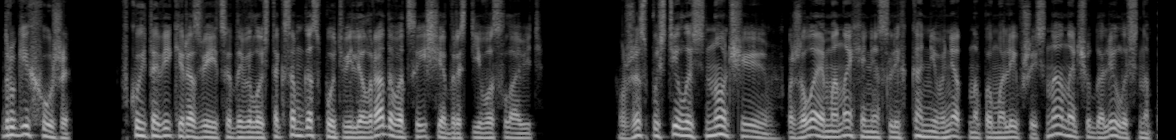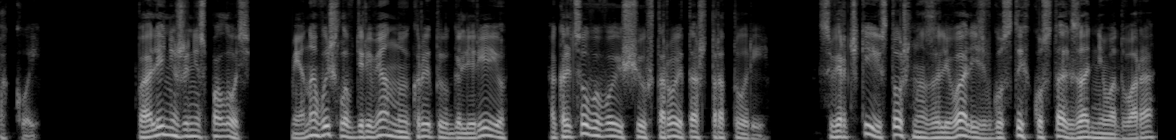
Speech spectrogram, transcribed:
других хуже. В кои-то веки развеяться довелось, так сам Господь велел радоваться и щедрость его славить. Уже спустилась ночь, и пожилая монахиня, слегка невнятно помолившись на ночь, удалилась на покой. По олене же не спалось, и она вышла в деревянную крытую галерею, окольцовывающую второй этаж тротории. Сверчки истошно заливались в густых кустах заднего двора,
